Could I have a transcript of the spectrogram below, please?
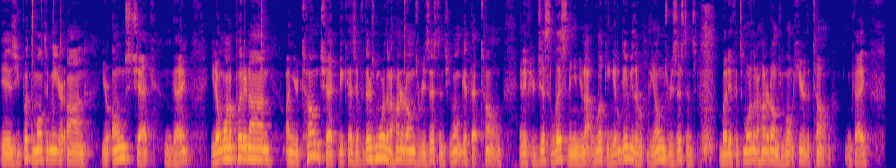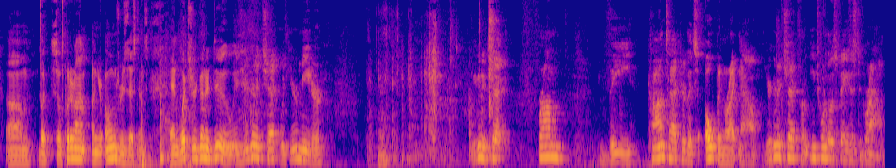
is you put the multimeter on your ohms check, okay? You don't want to put it on on your tone check because if there's more than 100 ohms of resistance, you won't get that tone. And if you're just listening and you're not looking, it'll give you the, the ohms resistance. But if it's more than 100 ohms, you won't hear the tone, okay? Um, but so put it on, on your ohms resistance. And what you're going to do is you're going to check with your meter. You're to check from the contactor that's open right now. You're going to check from each one of those phases to ground.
